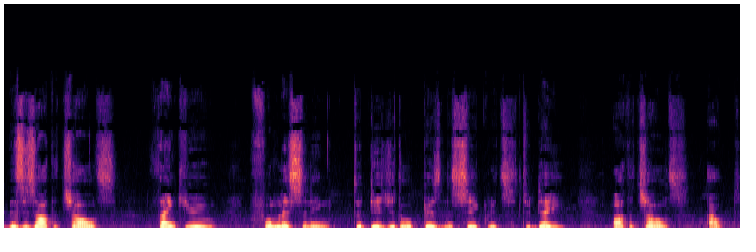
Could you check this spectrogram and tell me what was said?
This is Arthur Charles. Thank you for listening to Digital Business Secrets today. Arthur Charles out.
